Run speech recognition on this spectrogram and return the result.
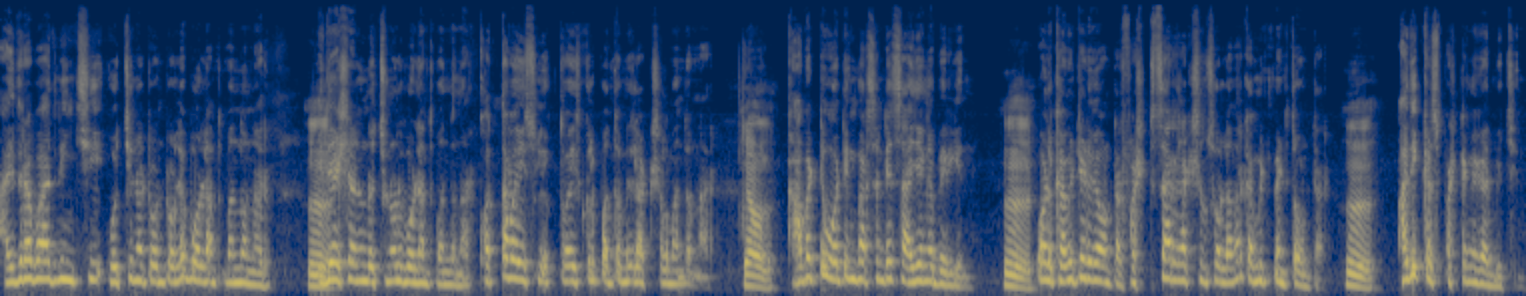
హైదరాబాద్ నుంచి వచ్చినటువంటి వాళ్ళే బోల్డ్ అంతమంది ఉన్నారు. విదేశాల నుండి వచ్చిన వాళ్ళు బోల్డ్ అంతమంది ఉన్నారు. కొత్త వయసులు యుక్త వయస్కులు పంతొమ్మిది లక్షల మంది ఉన్నారు. కాబట్టి ఓటింగ్ పర్సంటేజ్ సహజంగా పెరిగింది. ఉమ్, వాళ్ళు కమిటెడ్గా ఉంటారు. ఫస్ట్ సారి ఎలక్షన్స్ వాళ్ళందరూ కమిట్మెంట్తో ఉంటారు. అది ఇక్కడ స్పష్టంగా కనిపించింది.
